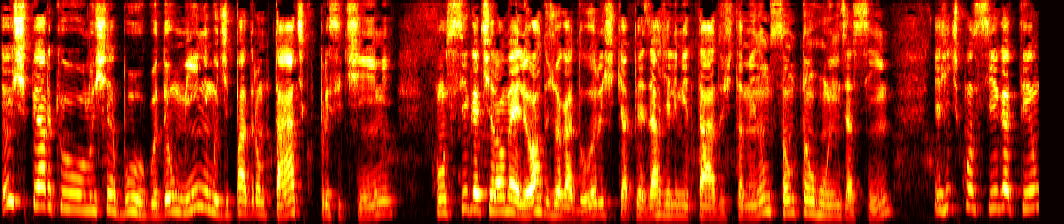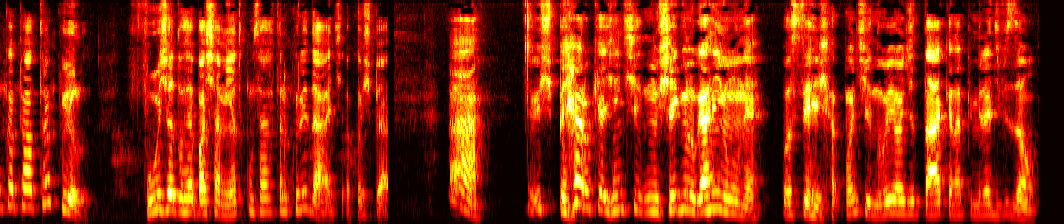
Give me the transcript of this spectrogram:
Eu espero que o Luxemburgo dê um mínimo de padrão tático para esse time, consiga tirar o melhor dos jogadores, que apesar de limitados também não são tão ruins assim, e a gente consiga ter um campeonato tranquilo. Fuja do rebaixamento com certa tranquilidade, é o que eu espero. Ah, eu espero que a gente não chegue em lugar nenhum, né? Ou seja, continue onde está, que é na primeira divisão.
